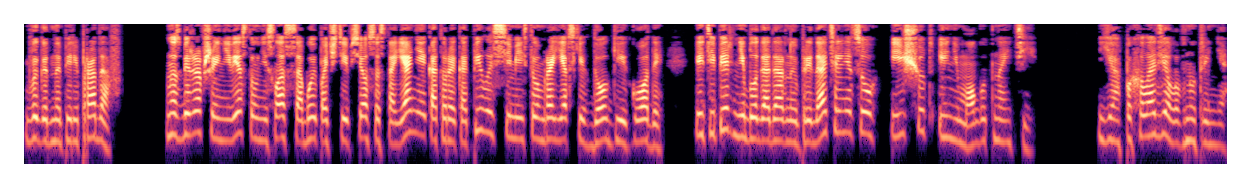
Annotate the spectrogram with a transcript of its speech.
выгодно перепродав. Но сбежавшая невеста унесла с собой почти все состояние, которое копилось с семейством Раевских долгие годы, и теперь неблагодарную предательницу ищут и не могут найти. Я похолодела внутренне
